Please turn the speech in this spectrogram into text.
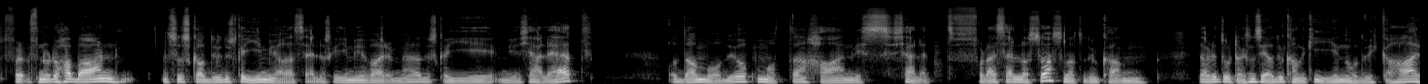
for, for når du har barn, så skal du, du skal gi mye av deg selv. Du skal gi mye varme, du skal gi mye kjærlighet. Og da må du jo på en måte ha en viss kjærlighet for deg selv også, sånn at du kan Det er vel et ordtak som sier at du kan ikke gi noe du ikke har.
